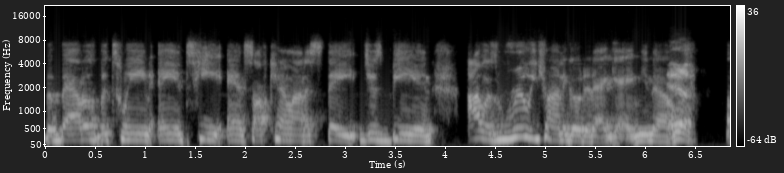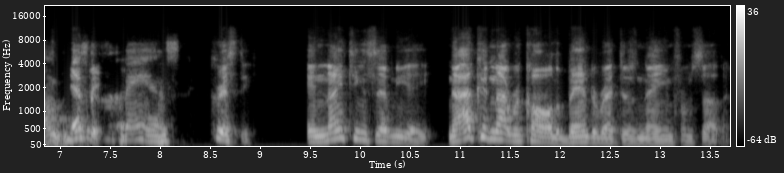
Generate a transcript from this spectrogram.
the battles between A&T and South Carolina State just being, I was really trying to go to that game, you know. Yeah. Um, just of the bands. Christy, in 1978, now I could not recall the band director's name from Southern.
